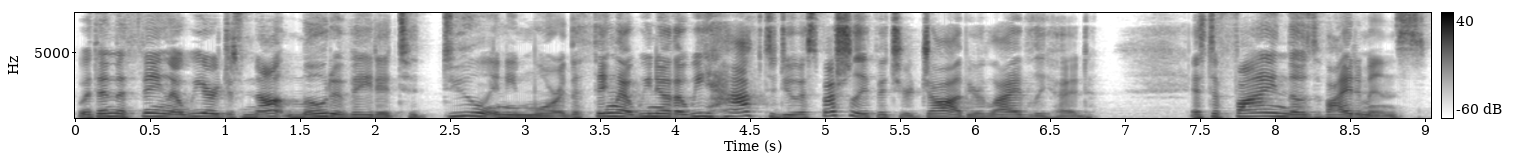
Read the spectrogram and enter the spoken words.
within the thing that we are just not motivated to do anymore, the thing that we know that we have to do, especially if it's your job, your livelihood, is to find those vitamins,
